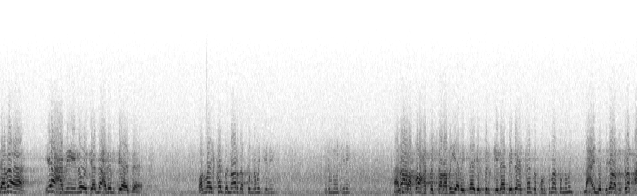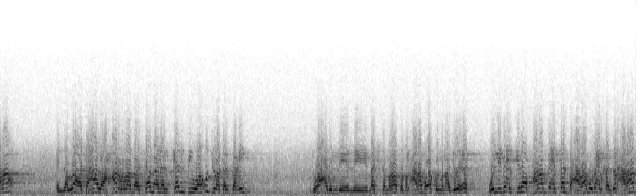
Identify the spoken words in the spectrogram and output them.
ده بقى يعني له جميع الامتيازات. والله الكلب النهارده ب 800 جنيه. ب 800 جنيه. أنا أعرف واحد في الشرابية بيتاجر في الكلاب بيبيع الكلب ب 500 800 مع إن التجارة في الكلاب حرام. إن الله تعالى حرم ثمن الكلب وأجرة البغي. الواحد اللي اللي مشى مراته في الحرام ويأكل من أجرها واللي يبيع الكلاب حرام بيع الكلب حرام وبيع الخنزير حرام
